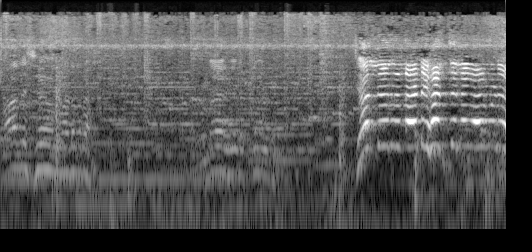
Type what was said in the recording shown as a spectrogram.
ಪಾದ ಸೇವೆ ಮಾಡಿದ್ರ ಹಿಡ್ಕೊಂಡು ದಾಡಿ ಹಚ್ಚಿನ ಮಾಡ್ಬಿಡು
